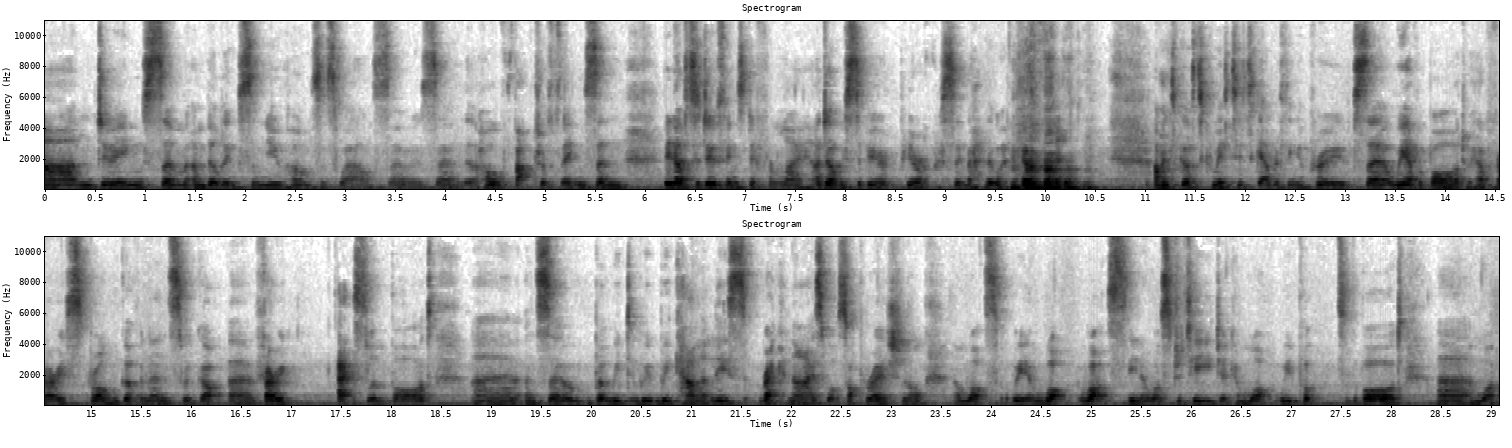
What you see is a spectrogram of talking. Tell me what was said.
and doing some and building some new homes as well. So it's a, a whole factor of things and being able to do things differently. I don't miss the bureau- bureaucracy by the way. Having to go to committee to get everything approved. So we have a board we have very strong governance. We've got a very excellent board uh, and so but we, we we can at least recognise what's operational and what's what what's you know what's strategic and what we put to the board uh, and what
